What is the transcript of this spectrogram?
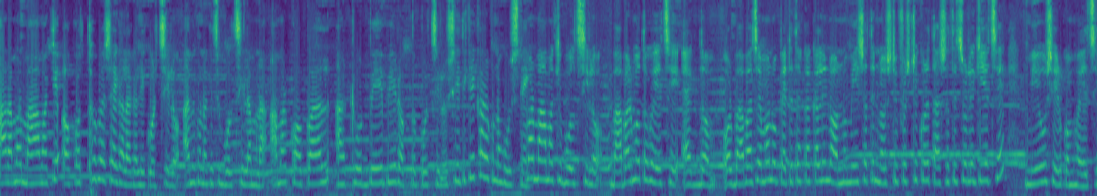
আর আমার মা আমাকে অকথ্য ভাষায় গালাগালি করছিল। আমি কোনো কিছু বলছিলাম না। আমার কপাল আর ঠোঁট বেয়ে বেয়ে রক্ত পড়ছিল। সেদিকে কারও কোনো হুঁশ নেই। আমার মা আমাকে বলছিল, বাবার মতো হয়েছে, একদম। ওর বাবা যেমন ও পেটে থাকাকালীন অন্য মেয়ের সাথে নষ্টি ফষ্টি করে তার সাথে চলে গিয়েছে, মেয়েও সেরকম হয়েছে।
